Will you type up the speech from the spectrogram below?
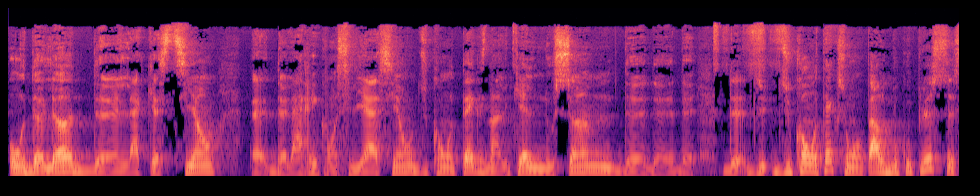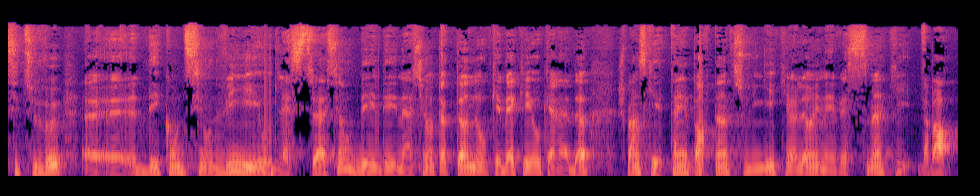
au-delà de la question euh, de la réconciliation, du contexte dans lequel nous sommes, de, de, de, du, du, contexte où on parle beaucoup plus, si tu veux, euh, des conditions de vie et de la situation des, des, nations autochtones au Québec et au Canada. Je pense qu'il est important de souligner qu'il y a là un investissement qui, d'abord,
